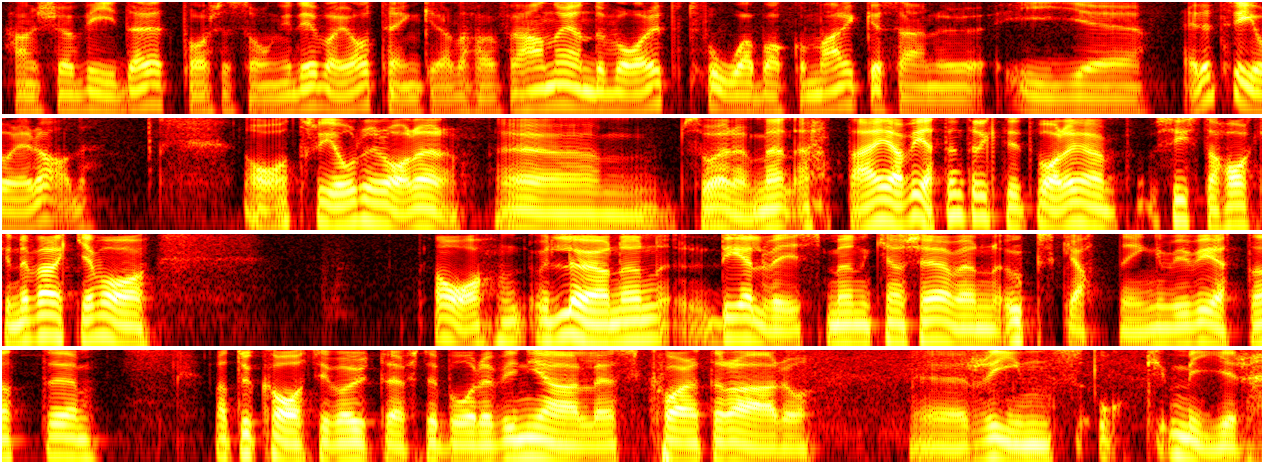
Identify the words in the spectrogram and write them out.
han kör vidare ett par säsonger. Det är vad jag tänker i alla fall. För han har ändå varit tvåa bakom Marcus här nu i, eh, är det tre år i rad? Ja, tre år i rad är det. Ehm, så är det. Men äh, nej, jag vet inte riktigt vad det är. Sista haken, det verkar vara Ja, lönen delvis, men kanske även uppskattning. Vi vet att, eh, att Ducati var ute efter både Vinales, Quartararo, eh, Rins och Mir.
